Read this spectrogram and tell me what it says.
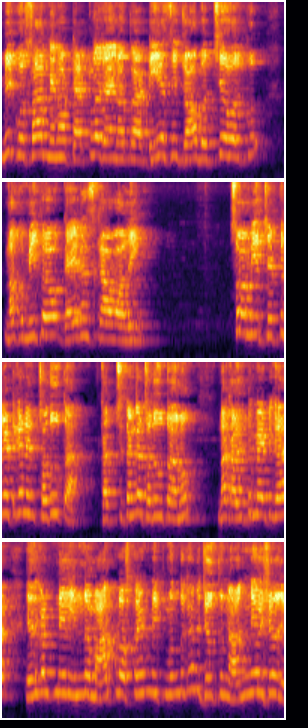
మీకు సార్ నేను టెట్లో జాయిన్ అవుతా. డిఎస్సి జాబ్ వచ్చే వరకు నాకు మీతో గైడెన్స్ కావాలి. సో మీరు చెప్పినట్టుగా నేను చదువుతా. ఖచ్చితంగా చదువుతాను. నాకు అల్టిమేట్గా ఎందుకంటే నేను ఇన్ని మార్పులు వస్తాయని మీకు ముందుగానే చెబుతున్నా. అన్ని విషయాలు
